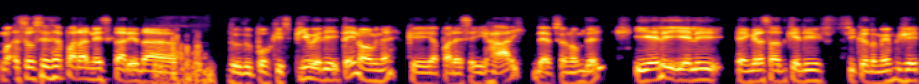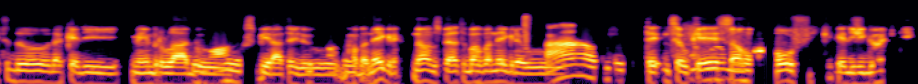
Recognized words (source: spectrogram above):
mas se vocês repararem nesse cara da, do, do porco espinho, ele tem nome, né? Porque aparece aí Harry, deve ser o nome dele. E ele, ele é engraçado que ele fica do mesmo jeito do daquele membro lá dos piratas do Barba Negra. Não, dos piratas do Barba Negra, o Ah, te- não sei o que, San Juan Wolf, que é aquele gigante, San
